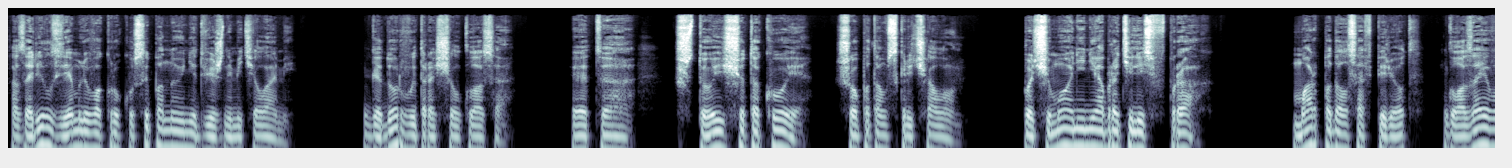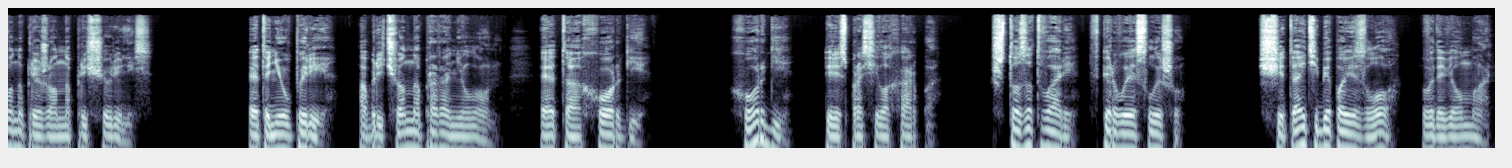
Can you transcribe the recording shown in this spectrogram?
озарил землю вокруг, усыпанную недвижными телами. Гедор вытаращил глаза. «Это... что еще такое?» — шепотом вскричал он. «Почему они не обратились в прах?» Мар подался вперед, глаза его напряженно прищурились. «Это не упыри», — обреченно проронил он. «Это хорги». «Хорги?» — переспросила Харпа. «Что за твари? Впервые слышу». «Считай, тебе повезло», — выдавил Мар.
